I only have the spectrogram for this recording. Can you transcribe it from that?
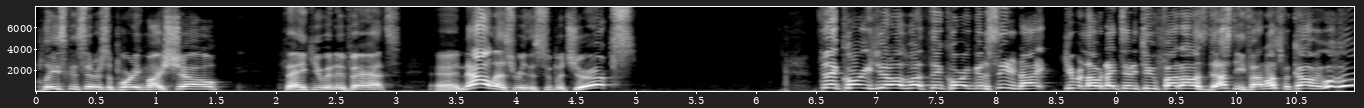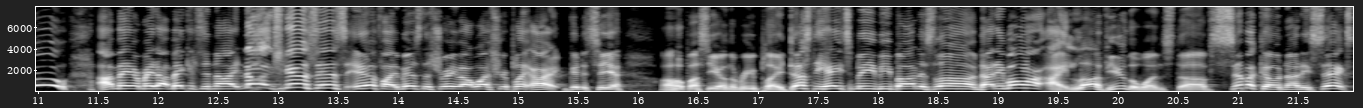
please consider supporting my show. Thank you in advance. And now let's read the super chats. Thick Corey, you know what? Thick Corey, good to see you tonight. Gilbert Levin, 1972, $5. Dusty, $5 for coffee. Woohoo! I may or may not make it tonight. No excuses. If I miss the stream, I'll watch replay. All right, good to see you. I hope I see you on the replay. Dusty hates me. Me bond is love. Not anymore. I love you, the one stuff. Civico 96.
